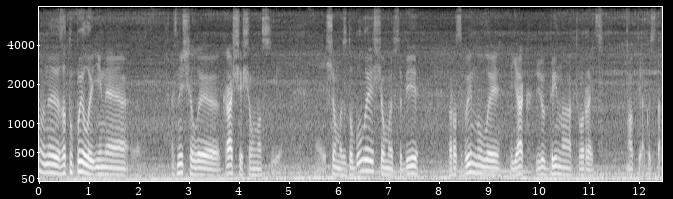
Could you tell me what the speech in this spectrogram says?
ну, не затупили і не знищили краще, що в нас є. Е, Що ми здобули, що ми собі розвинули як людина-творець. От якось так.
